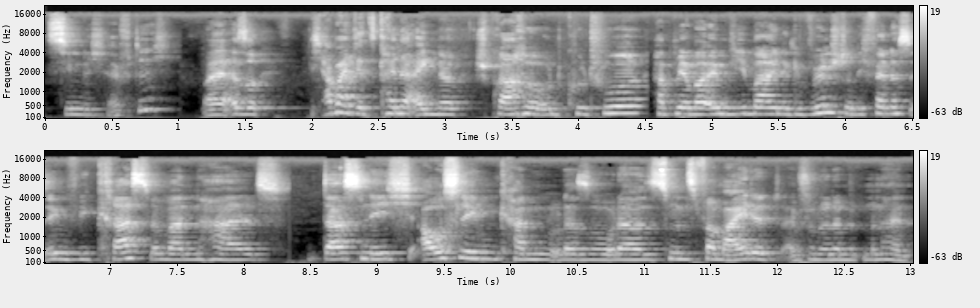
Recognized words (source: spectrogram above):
ziemlich heftig. Weil, also, ich habe halt jetzt keine eigene Sprache und Kultur, habe mir aber irgendwie immer eine gewünscht und ich fände das irgendwie krass, wenn man halt das nicht ausleben kann oder so oder es zumindest vermeidet, einfach nur damit man halt,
